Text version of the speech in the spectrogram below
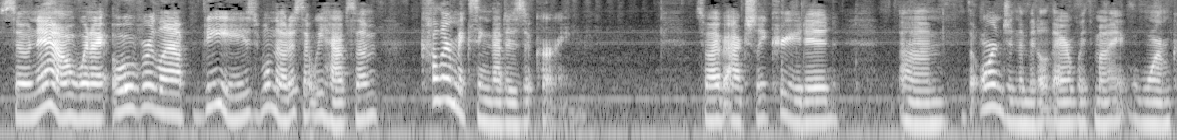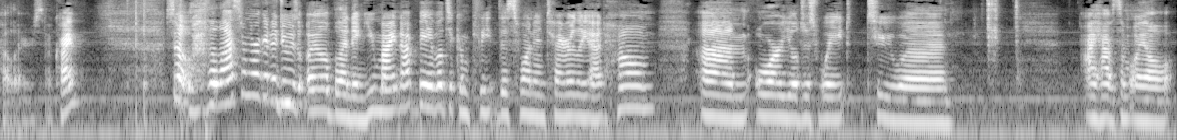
So now when I overlap these, we'll notice that we have some color mixing that is occurring. So I've actually created um, the orange in the middle there with my warm colors, okay? So the last one we're gonna do is oil blending. You might not be able to complete this one entirely at home, um, or you'll just wait to, uh, I have some oil,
